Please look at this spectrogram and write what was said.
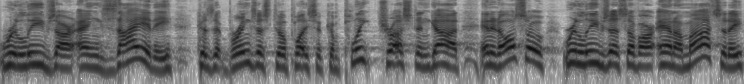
relieves our anxiety because it brings us to a place of complete trust in God. And it also relieves us of our animosity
